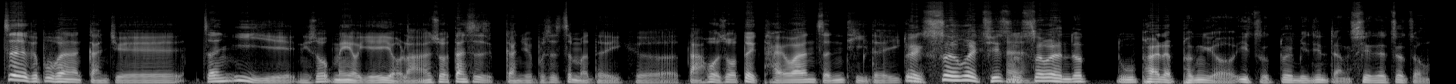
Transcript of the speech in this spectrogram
这个部分感觉争议也，你说没有也有啦，说但是感觉不是这么的一个大，或者说对台湾整体的一个对社会，其实社会很多独派的朋友一直对民进党现在这种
